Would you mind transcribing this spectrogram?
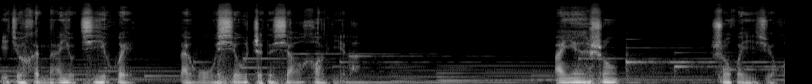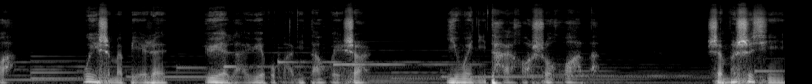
也就很难有机会来无休止的消耗你了。白岩松说过一句话：“为什么别人越来越不把你当回事儿？因为你太好说话了。什么事情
